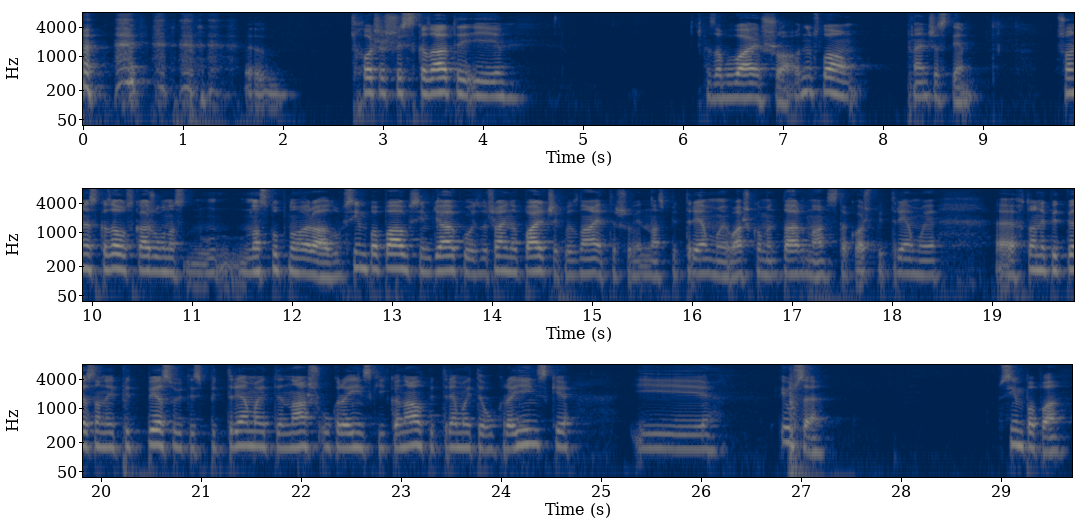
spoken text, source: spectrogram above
Хочеш щось сказати і забуваєш що. Одним словом, менше з тим. Що не сказав, скажу наступного разу. Всім попав, всім дякую. Звичайно, пальчик, ви знаєте, що він нас підтримує. Ваш коментар нас також підтримує. Е, Хто не підписаний, підписуйтесь, підтримайте наш український канал, підтримуйте українське і, і все. Всім па-па.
